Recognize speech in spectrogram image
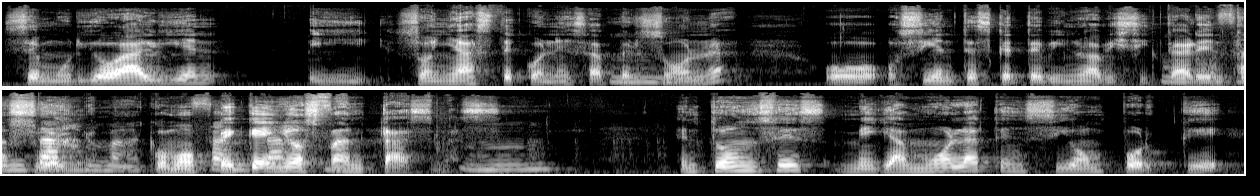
se murió alguien y soñaste con esa persona o, sientes que te vino a visitar en tu sueño, como, pequeños fantasmas. Entonces me llamó la atención porque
